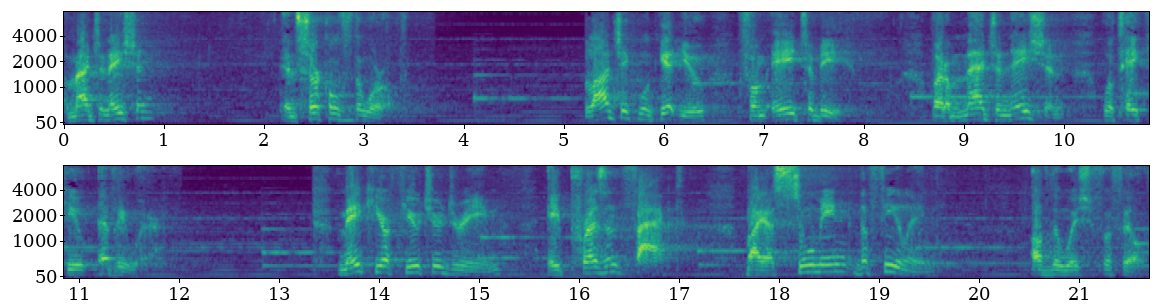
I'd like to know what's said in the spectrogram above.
Imagination encircles the world. Logic will get you from A to B, but imagination will take you everywhere. Make your future dream a present fact by assuming the feeling of the wish fulfilled.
